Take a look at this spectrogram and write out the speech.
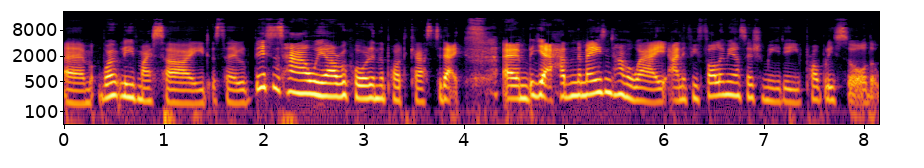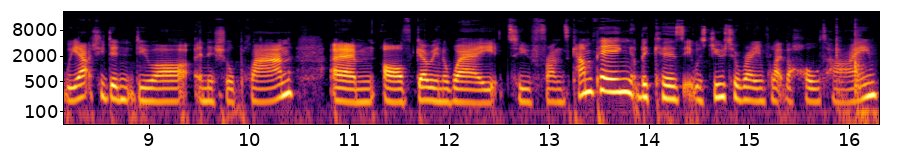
um, won't leave my side. So this is how we are recording the podcast today. Um, but yeah, had an amazing time away. And if you follow me on social media, you probably saw that we actually didn't do our initial plan um, of going away to France camping because it was due to rain for like the whole time.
